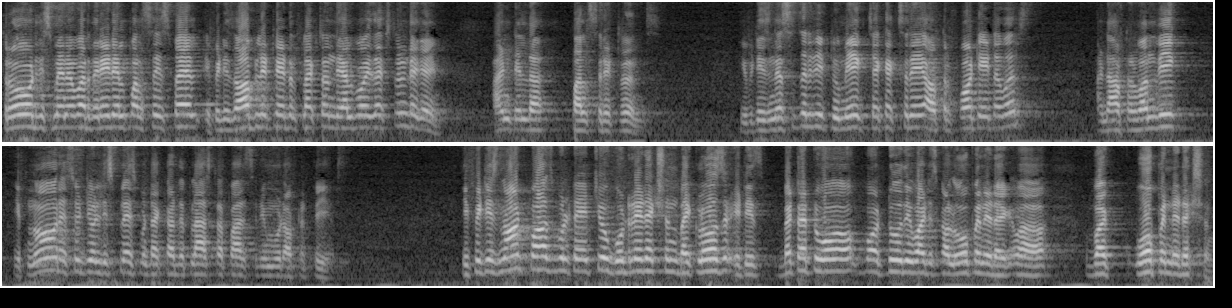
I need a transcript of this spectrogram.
Throughout this maneuver, the radial pulse is felt. If it is obliterated flexion, the elbow is extended again until the pulse returns. If it is necessary to make check X-ray after 48 hours and after one week, if no residual displacement occurs, the plaster part is removed after three years. If it is not possible to achieve good reduction by closure, it is better to do the what is called open, uh, open reduction.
